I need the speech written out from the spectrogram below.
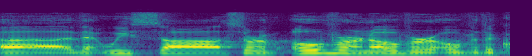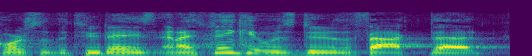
uh, that we saw sort of over and over over the course of the two days, and I think it was due to the fact that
